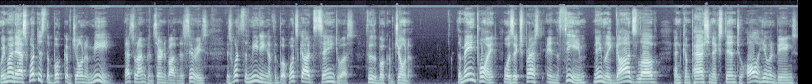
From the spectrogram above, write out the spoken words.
we might ask, what does the book of Jonah mean? That's what I'm concerned about in this series is what's the meaning of the book? What's God saying to us through the book of Jonah? The main point was expressed in the theme, namely, God's love and compassion extend to all human beings,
